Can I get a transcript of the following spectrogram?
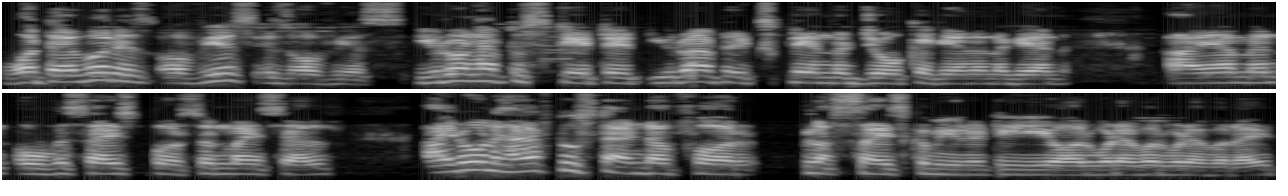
Whatever is obvious is obvious. You don't have to state it. You don't have to explain the joke again and again. I am an oversized person myself. I don't have to stand up for plus size community or whatever whatever right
